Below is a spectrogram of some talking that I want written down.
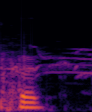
করে Preview.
